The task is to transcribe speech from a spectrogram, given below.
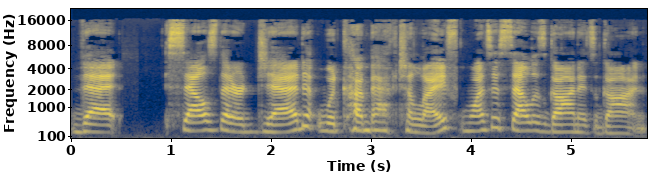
that cells that are dead would come back to life. Once a cell is gone, it's gone.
